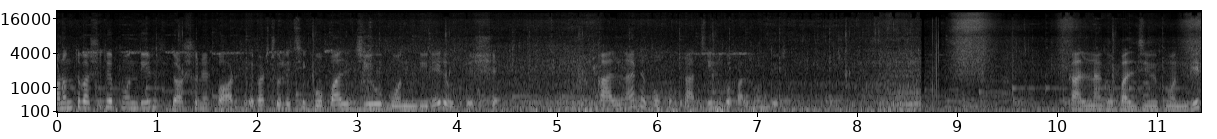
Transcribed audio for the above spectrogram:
অনন্ত বাসুদেব মন্দির দর্শনের পর এবার চলেছি গোপালজিউ মন্দিরের উদ্দেশ্যে। কালনার বহু প্রাচীন গোপাল মন্দির। কালনা গোপালজিউ মন্দির।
